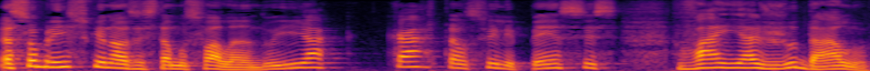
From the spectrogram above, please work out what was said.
É sobre isso que nós estamos falando e a carta aos Filipenses vai ajudá-lo.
